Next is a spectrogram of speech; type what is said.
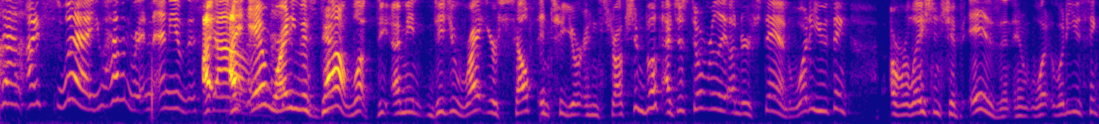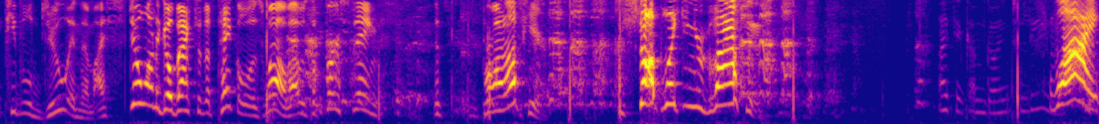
Dan, I swear you haven't written any of this I, down. I am writing this down. Look, do, I mean, did you write yourself into your instruction book? I just don't really understand. What do you think a relationship is, and, and what, what do you think people do in them? I still want to go back to the pickle as well. That was the first thing that's brought up here. Stop licking your glasses. I think I'm going to leave. Why?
